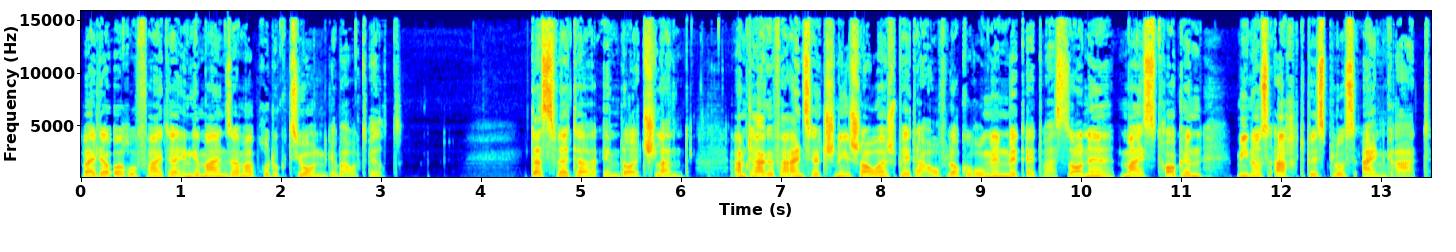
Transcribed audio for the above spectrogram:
weil der Eurofighter in gemeinsamer Produktion gebaut wird. Das Wetter in Deutschland. Am Tage vereinzelt Schneeschauer, später Auflockerungen mit etwas Sonne, meist trocken, minus 8 bis plus 1 Grad.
